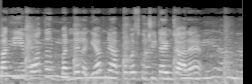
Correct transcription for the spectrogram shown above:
बाकी ये बहुत बनने लगे अपने आप को, बस कुछ ही टाइम जा रहा है।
